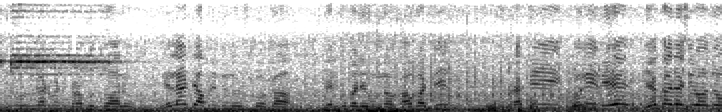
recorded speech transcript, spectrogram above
ఇప్పుడు ఉన్నటువంటి ప్రభుత్వాలు ఎలాంటి అభివృద్ధి చూసుకోక వెనుకబడి ఉన్నాం కాబట్టి ప్రతి తొలి ఏకాదశి రోజు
